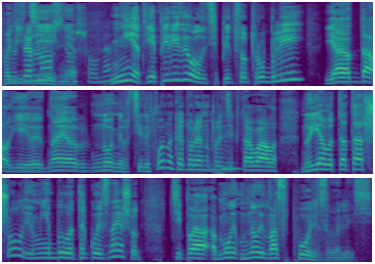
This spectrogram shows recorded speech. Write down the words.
поведение. Ушел, да? Нет, я перевел эти 500 рублей, я отдал ей на номер телефона, который она продиктовала, но я вот отошел, и мне было такое, знаешь, вот, типа, мой, мной воспользовались.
